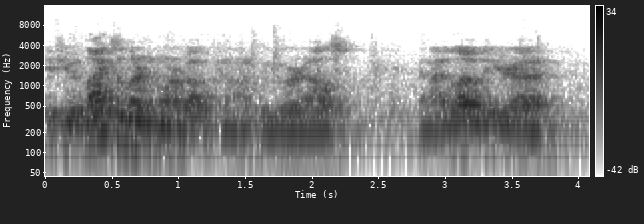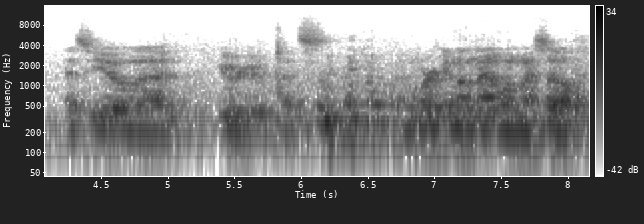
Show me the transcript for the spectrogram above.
if you would like to learn more about canonical URLs, and I love that you're a SEO uh, guru, that's, I'm working on that one myself.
